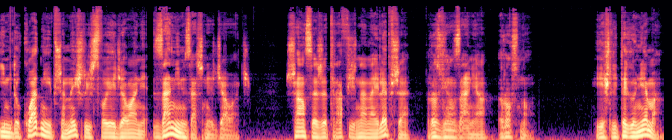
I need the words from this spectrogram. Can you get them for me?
Im dokładniej przemyślisz swoje działanie, zanim zaczniesz działać, szanse, że trafisz na najlepsze rozwiązania rosną. Jeśli tego nie ma,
